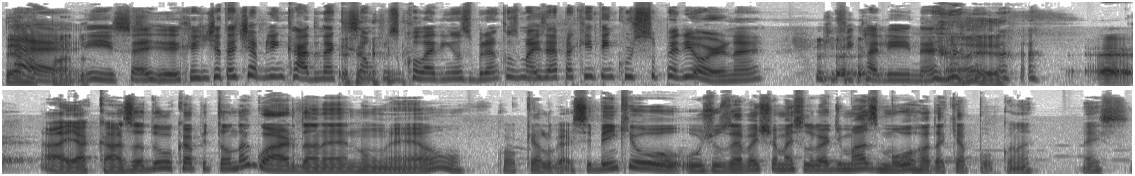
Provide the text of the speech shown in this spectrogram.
Pé é. Isso, é que a gente até tinha brincado, né, que são pros colarinhos brancos, mas é pra quem tem curso superior, né? Que fica ali, né? Ah, é. É, Ah, é a casa do capitão da guarda, né? Não é um qualquer lugar. Se bem que o, o José vai chamar esse lugar de masmorra daqui a pouco, né? É isso.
